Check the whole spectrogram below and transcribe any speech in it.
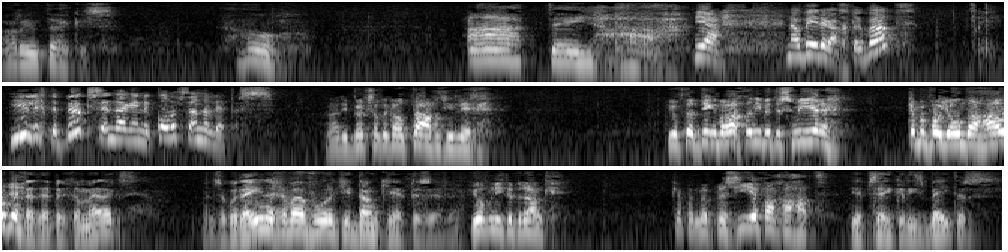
Arjen Terkes. Oh. ATH. Ja, nou ben je erachter. Wat? Hier ligt de buks en daar in de kolf staan de letters. Nou, die buks had ik al op tafel zien liggen. Je hoeft dat ding waarachter niet meer te smeren. Ik heb hem voor je onderhouden. Dat heb ik gemerkt. Maar dat is ook het enige waarvoor ik je dankje heb te zeggen. Je hoeft me niet te bedanken. Ik heb er mijn plezier van gehad. Je hebt zeker iets beters.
